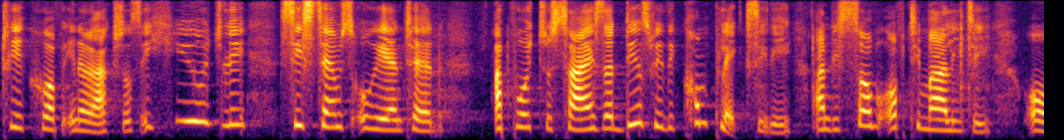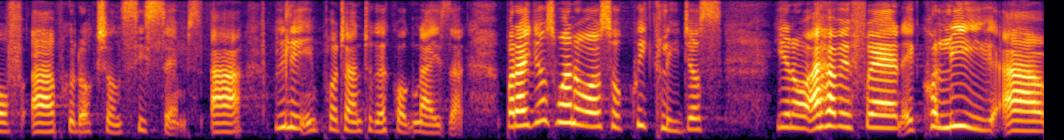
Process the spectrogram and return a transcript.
tree-crop interactions, a hugely systems-oriented approach to science that deals with the complexity and the suboptimality of uh, production systems. Uh, really important to recognize that. But I just want to also quickly just you know, I have a friend, a colleague, uh,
